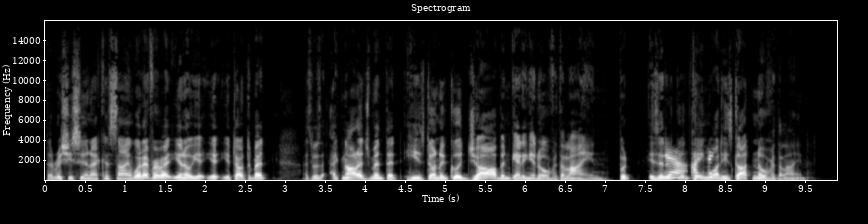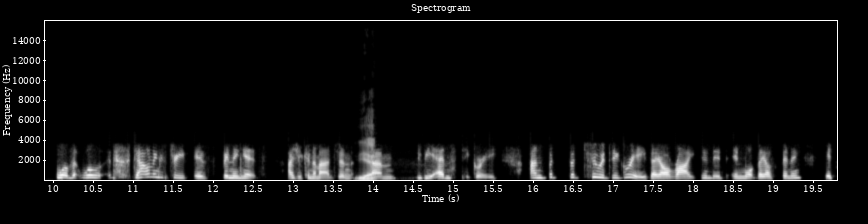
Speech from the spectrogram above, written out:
that Rishi Sunak has signed? Whatever about you know, you, you, you talked about, I suppose, acknowledgement that he's done a good job in getting it over the line. But is it Yeah, a good thing think- what he's gotten over the line? Well, the, well, Downing Street is spinning it, as you can imagine, Yeah. um, to the nth degree. And but but to a degree, they are right in in, in what they are spinning. It's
